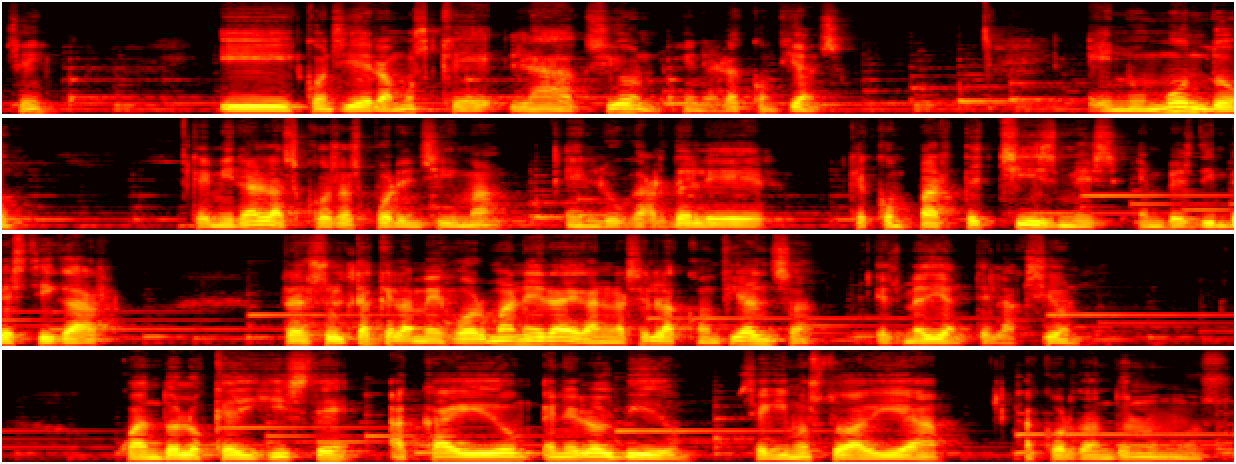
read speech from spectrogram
¿sí? Y consideramos que la acción genera confianza. En un mundo que mira las cosas por encima en lugar de leer, que comparte chismes en vez de investigar, resulta que la mejor manera de ganarse la confianza es mediante la acción. Cuando lo que dijiste ha caído en el olvido, seguimos todavía acordándonos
